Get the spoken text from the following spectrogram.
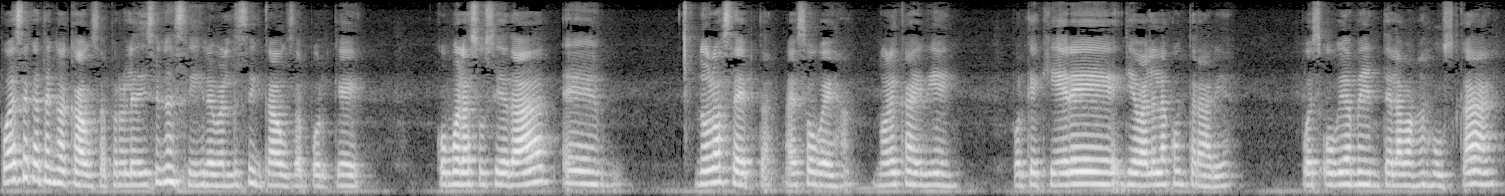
puede ser que tenga causa, pero le dicen así, rebelde sin causa, porque como la sociedad eh, no lo acepta a esa oveja, no le cae bien, porque quiere llevarle la contraria, pues obviamente la van a juzgar,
